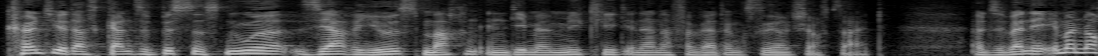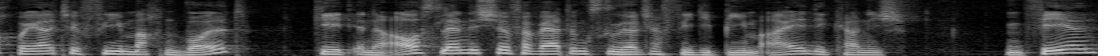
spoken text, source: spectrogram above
könnt ihr das ganze Business nur seriös machen, indem ihr Mitglied in einer Verwertungsgesellschaft seid. Also wenn ihr immer noch Royalty-Free machen wollt, geht in eine ausländische Verwertungsgesellschaft wie die BMI, die kann ich empfehlen,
